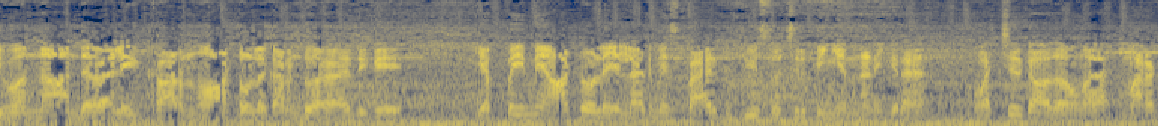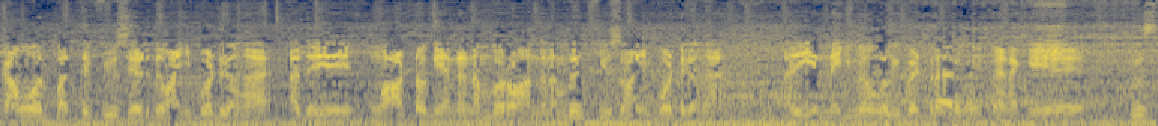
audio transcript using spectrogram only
இவன் தான் அந்த வேலைக்கு காரணம். ஆட்டோல கரண்ட் வராதுக்கு. எப்பயுமே ஆட்டோல எல்லாருமே ஸ்பேருக்கு ஃபியூஸ் வச்சிருப்பீங்கன்னு நினைக்கிறேன். வச்சிருக்காதவங்க மறக்காம ஒரு பத்து ஃபியூஸ் எடுத்து வாங்கி போட்டுக்கோங்க. அது உங்க ஆட்டோக்கு என்ன நம்பரோ அந்த நம்பர் ஃபியூஸ் வாங்கி போட்டுக்கோங்க. அது என்றைக்குமே உங்களுக்கு பெட்டராக இருக்கும். இப்போ எனக்கு யூஸ்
